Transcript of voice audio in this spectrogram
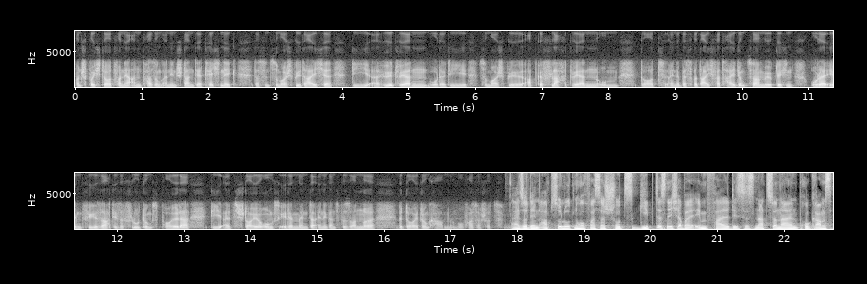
Man spricht dort von der Anpassung an den Stand der Technik. Das sind zum Beispiel Deiche, die erhöht werden oder die zum Beispiel abgeflacht werden, um dort eine bessere Deichverteidigung zu ermöglichen oder eben, wie gesagt, diese Flutungspolder, die als Steuerungselemente eine ganz besondere Bedeutung haben im Hochwasserschutz. Also den absoluten Hochwasserschutz gibt es nicht, aber im Fall dieses nationalen Programms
